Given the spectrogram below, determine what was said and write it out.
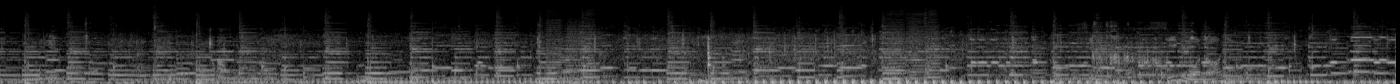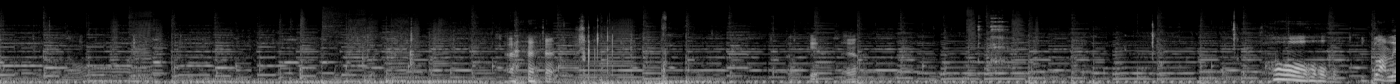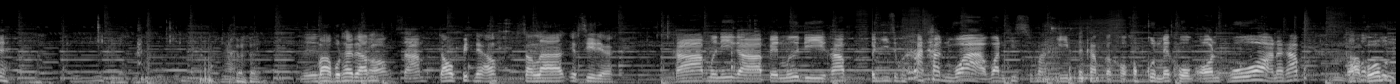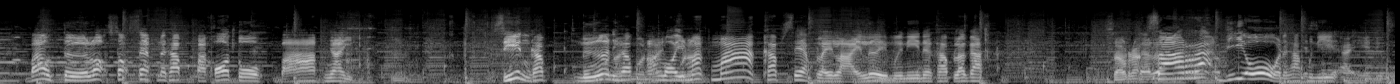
ชิ้นหัวน้อยหัวน้อยโอเคเดี๋ยว โอ้โหสุดยอดเลยบ้าบุไทยดสองสามำเจ้าปิดเนี่ยเอาสังลาเอฟซีเนี่ยครับมื้อนี้ก็เป็นมื้อดีครับ25ท่านว่าวันคริสต์มาสอีฟนะครับก็ขอขอบคุณแม่โคงออนทัวร์นะครับขอขอบคุณเบ้าเตอร์เลาะเซาะแซบนะครับปลาคอโตบากใหญ่ซีนครับเนื้อนี่ครับหมูน้ออยร่อยหมูน้อยมากๆครับแซ่บหลาย ๆ เลยมื้อนี้นะครับแล้วก็ สาระสาระดีโอนะครับมื้อนี้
